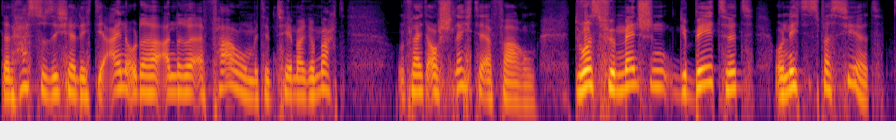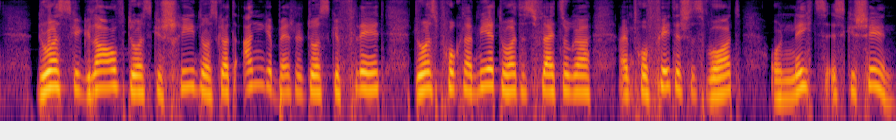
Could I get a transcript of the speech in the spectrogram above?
dann hast du sicherlich die eine oder andere Erfahrung mit dem Thema gemacht und vielleicht auch schlechte Erfahrungen. Du hast für Menschen gebetet und nichts ist passiert. Du hast geglaubt, du hast geschrien, du hast Gott angebettelt, du hast gefleht, du hast proklamiert, du hattest vielleicht sogar ein prophetisches Wort und nichts ist geschehen.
